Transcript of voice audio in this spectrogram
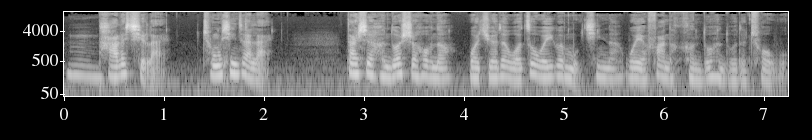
嗯。爬了起来，重新再来。但是很多时候呢，我觉得我作为一个母亲呢，我也犯了很多很多的错误。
